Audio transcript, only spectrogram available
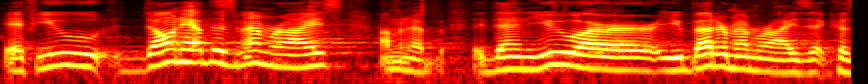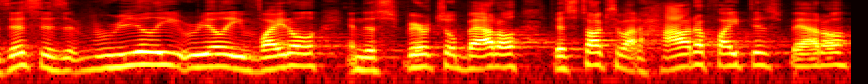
If you don't have this memorized, I'm gonna, then you are you better memorize it because this is really really vital in the spiritual battle. This talks about how to fight this battle.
